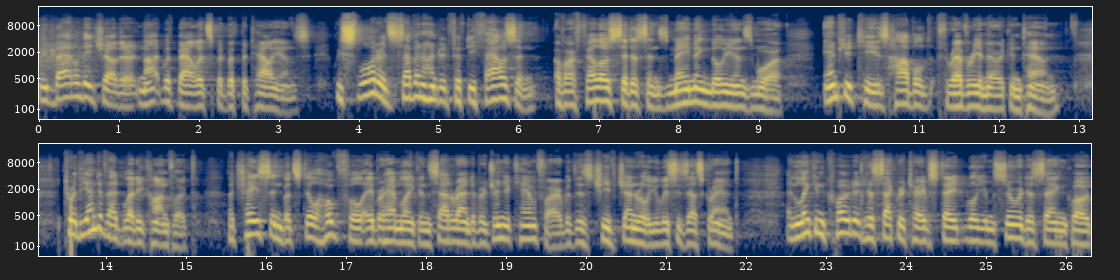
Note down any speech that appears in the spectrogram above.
we battled each other not with ballots, but with battalions. We slaughtered 750,000 of our fellow citizens, maiming millions more amputees hobbled through every American town. Toward the end of that bloody conflict, a chastened but still hopeful Abraham Lincoln sat around a Virginia campfire with his Chief General Ulysses S. Grant. And Lincoln quoted his Secretary of State, William Seward, as saying, quote,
